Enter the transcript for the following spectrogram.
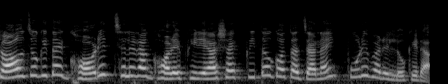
সহযোগিতায় ঘরের ছেলেরা ঘরে ফিরে আসায় কৃতজ্ঞতা জানায় পরিবারের লোকেরা।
